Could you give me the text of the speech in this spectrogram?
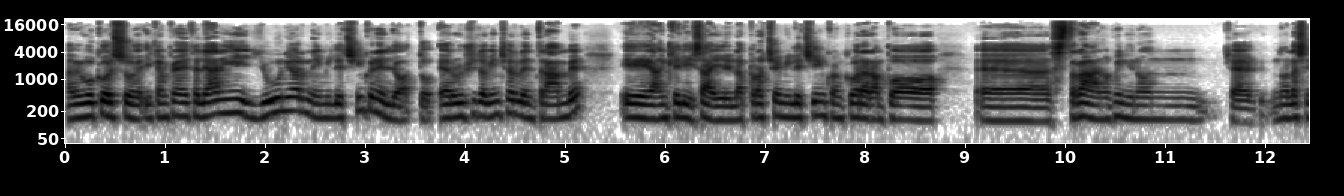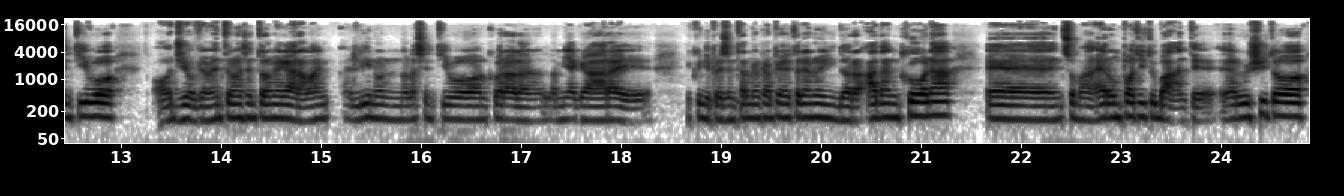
avevo corso i campioni italiani junior nei 1500 e negli 8 ero riuscito a vincerle entrambe e anche lì, sai, l'approccio ai 1500 ancora era un po' eh, strano, quindi non, cioè, non la sentivo oggi ovviamente non la sento la mia gara, ma lì non, non la sentivo ancora la, la mia gara e, e, quindi presentarmi al campione italiano indoor ad Ancona eh, insomma ero un po' titubante, ero riuscito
